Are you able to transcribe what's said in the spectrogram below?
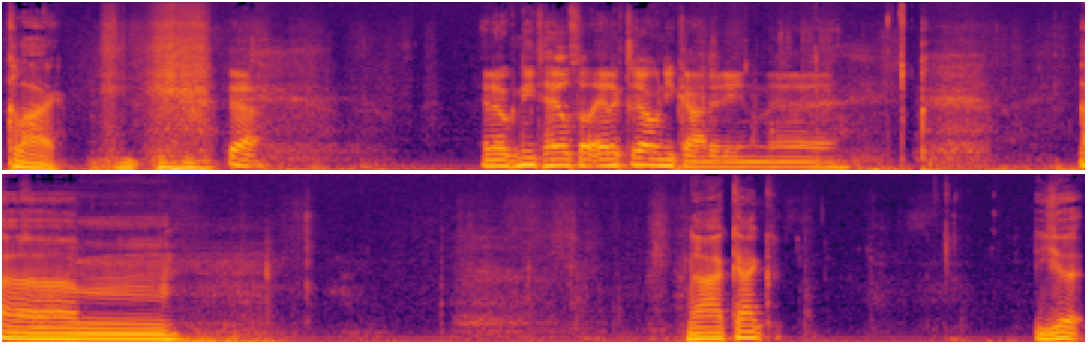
Klaar. Ja. En ook niet heel veel elektronica erin. eh. Ehm, nou, kijk. Je,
